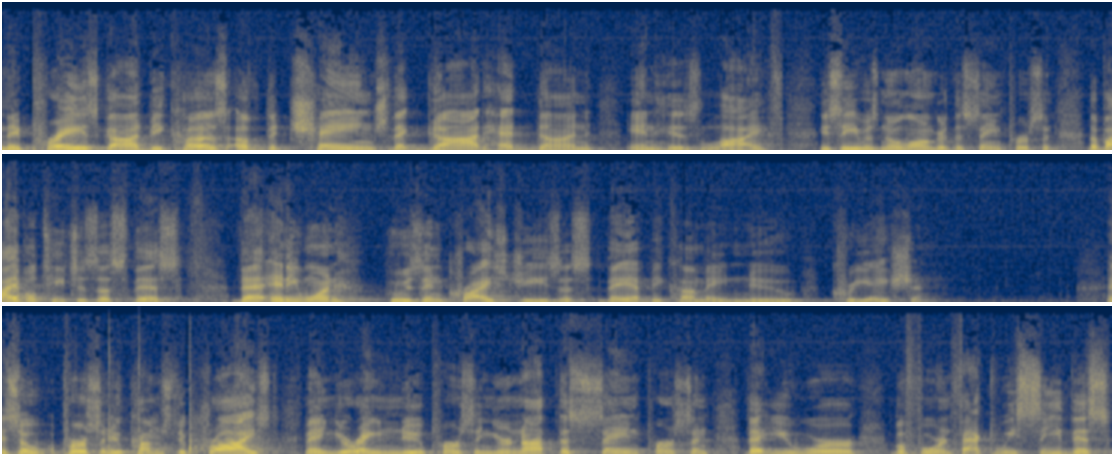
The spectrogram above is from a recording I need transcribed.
And they praise God because of the change that God had done in his life. You see, he was no longer the same person. The Bible teaches us this that anyone who is in Christ Jesus, they have become a new creation. And so, a person who comes to Christ, man, you're a new person. You're not the same person that you were before. In fact, we see this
